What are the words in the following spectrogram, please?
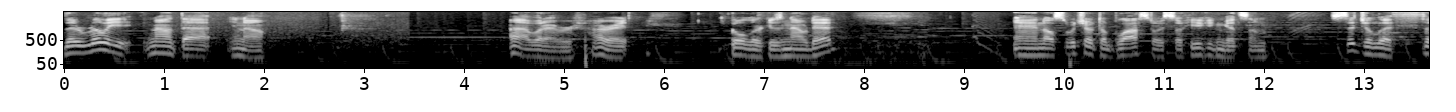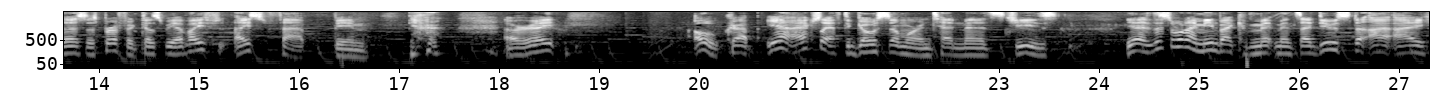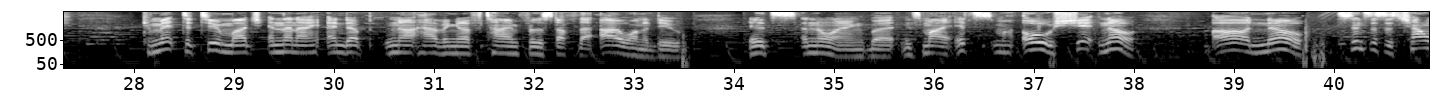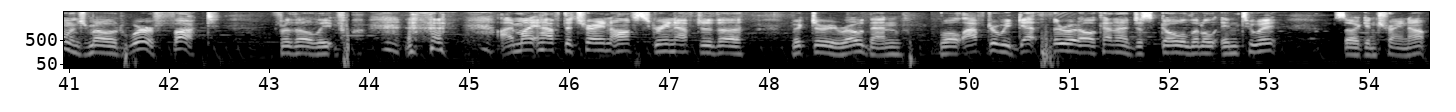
They're really not that, you know. Ah, whatever. Alright. Golurk is now dead. And I'll switch out to Blastoise so he can get some Sigilyph. This is perfect because we have Ice, ice Fap Beam. Alright. Oh crap. Yeah, I actually have to go somewhere in 10 minutes. Jeez. Yeah, this is what I mean by commitments. I do st I, I commit to too much and then I end up not having enough time for the stuff that I want to do. It's annoying, but it's my, it's my, oh shit, no. Oh no. Since this is challenge mode, we're fucked for the elite. I might have to train off screen after the victory road then. Well, after we get through it, I'll kind of just go a little into it so I can train up.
